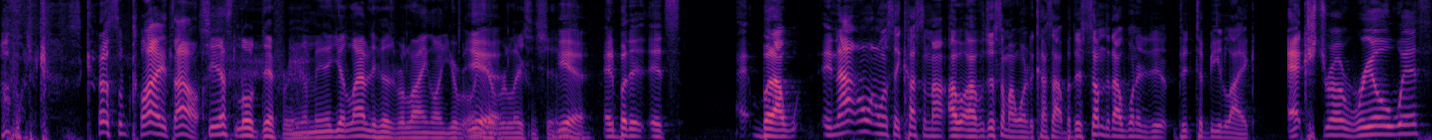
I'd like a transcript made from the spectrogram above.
I wanted to cuss, cuss some clients out. See, that's a little different. I mean, your livelihood is relying on your on your relationship. Yeah, and but it, it's, but I and I don't want to say cuss them out. I, I was just something I wanted to cuss out, but there's some that I wanted to, to be like extra real with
